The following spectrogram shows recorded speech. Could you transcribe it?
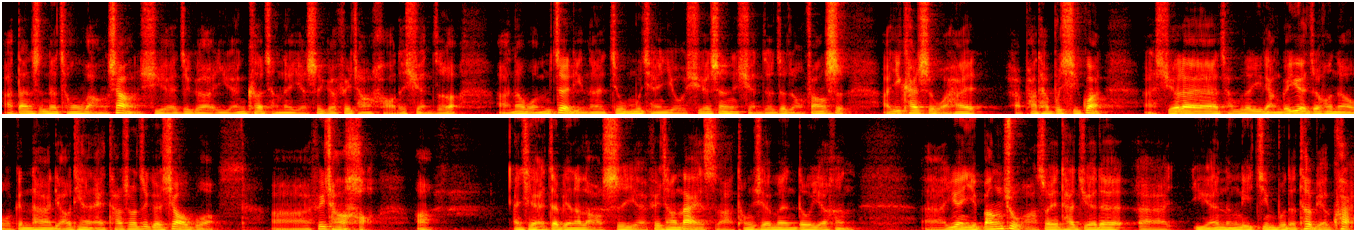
啊，但是呢从网上学这个语言课程呢也是一个非常好的选择啊。那我们这里呢就目前有学生选择这种方式啊，一开始我还啊怕他不习惯。啊，学了差不多一两个月之后呢，我跟他聊天，哎，他说这个效果啊非常好啊，而且这边的老师也非常 nice 啊，同学们都也很呃愿意帮助啊，所以他觉得呃语言能力进步的特别快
